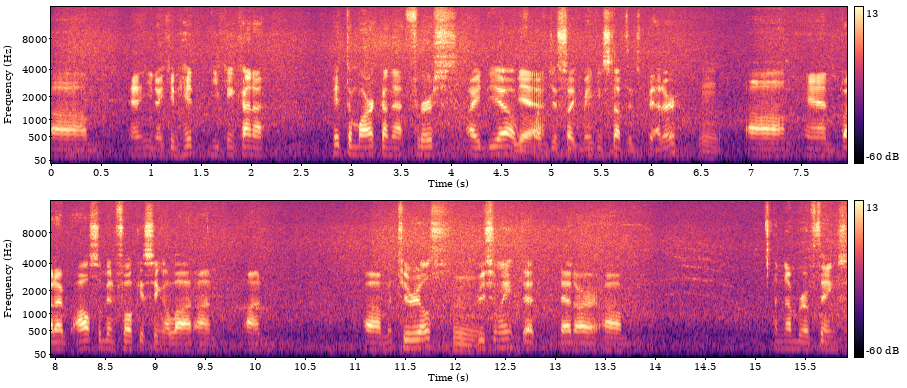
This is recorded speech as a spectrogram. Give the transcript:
um, and you know, you can hit you can kind of hit the mark on that first idea of, Yeah. of just like making stuff that's better. Mm. Um, and but I've also been focusing a lot on on uh, materials Mm. recently that that are um, a number of things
